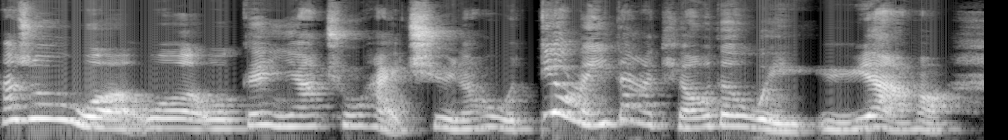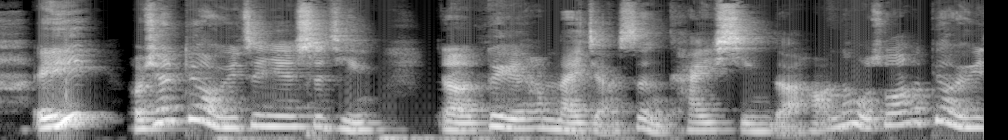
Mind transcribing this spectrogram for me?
他说我我我跟人家出海去，然后我钓了一大条的尾鱼呀，哈，诶。好像钓鱼这件事情，呃，对于他们来讲是很开心的哈。那我说啊，钓鱼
